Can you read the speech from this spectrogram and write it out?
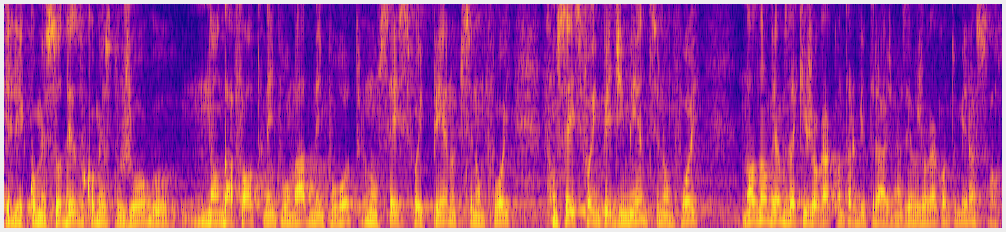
ele começou desde o começo do jogo, não dá falta nem para um lado nem para o outro. Não sei se foi pênalti, se não foi. Não sei se foi impedimento, se não foi. Nós não vemos aqui jogar contra a arbitragem, nós vemos jogar contra o Mirassol.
